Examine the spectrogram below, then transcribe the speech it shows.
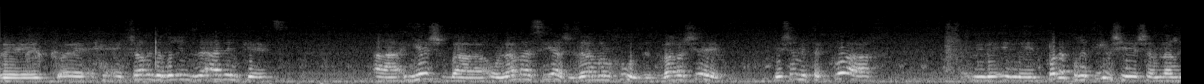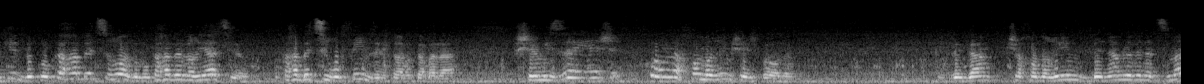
ואפשר לדבר עם זה עד אין קץ. יש בעולם העשייה, שזה המלכות, זה דבר השם, יש שם את הכוח לכל הפרטים שיש שם להרכיב בכל כך הרבה צורות, בכל כך הרבה וריאציות, כל כך הרבה צירופים זה נקרא בקבלה, שמזה יש את כל החומרים שיש בעולם. וגם כשהחומרים בינם לבין עצמם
